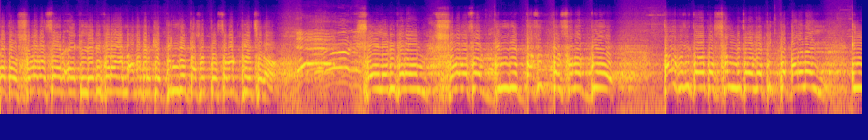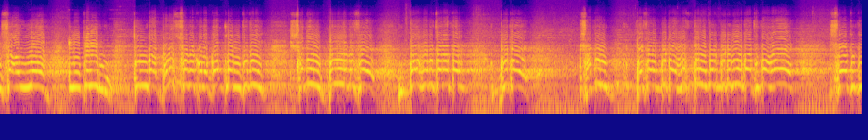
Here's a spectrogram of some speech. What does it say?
বিগত ষোলো বছর এক লেডি ফেরাউন আমাদেরকে দিল্লির দাসত্বের সবক দিয়েছিল। সেই লেডি ফেরাউন ষোলো বছর দিল্লির দাসত্বের সবক দিয়ে যেভাবে টিকতে পারে নাই। কিংবা কোনো গভর্নমেন্ট যদি স্বাধীন বাংলাদেশে জনতার ভোটে স্বাধীন দেশের ভোটে মুসলিমদের ভোটে নির্বাচিত হয় সে যদি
